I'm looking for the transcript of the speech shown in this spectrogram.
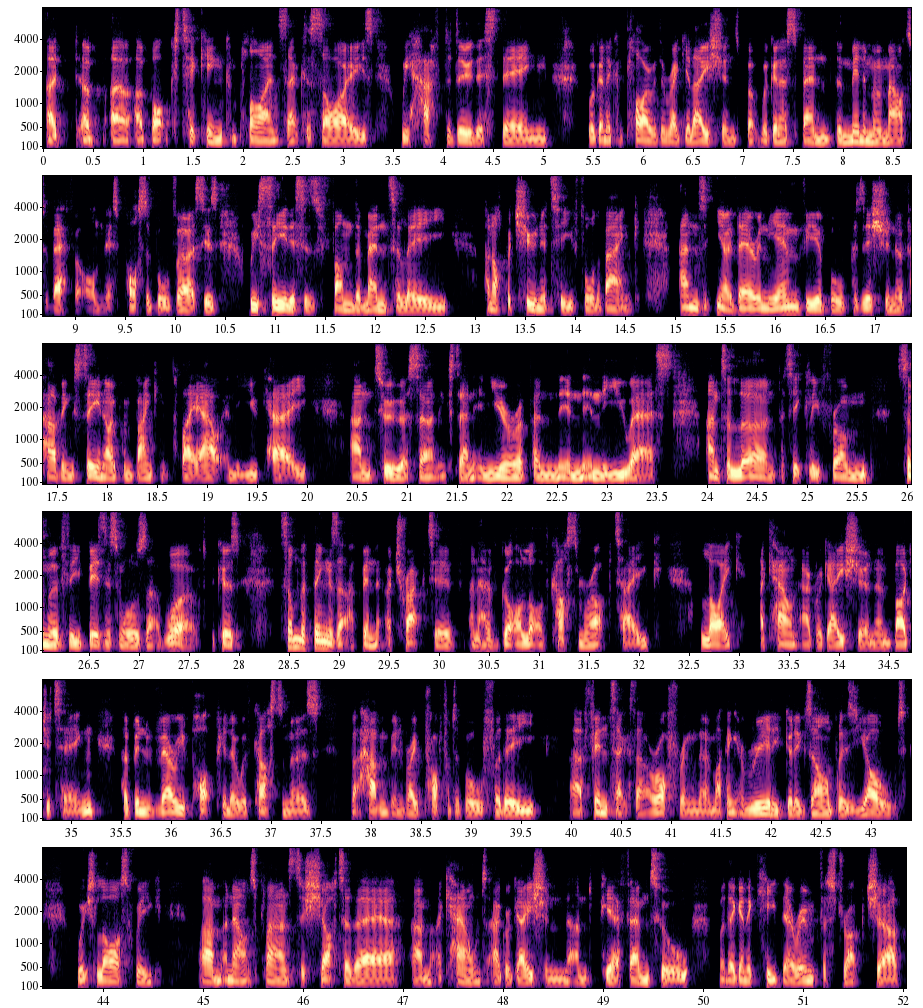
a, a, a, box ticking compliance exercise. We have to do this thing. We're going to comply with the regulations, but we're going to spend the minimum amount of effort on this possible versus we see this as fundamentally an opportunity for the bank. And you know, they're in the enviable position of having seen open banking play out in the UK and to a certain extent in Europe and in, in the US, and to learn, particularly from some of the business models that have worked. Because some of the things that have been attractive and have got a lot of customer uptake, like account aggregation and budgeting, have been very popular with customers, but haven't been very profitable for the uh, fintechs that are offering them. I think a really good example is Yolt, which last week um, announced plans to shutter their um, account aggregation and PFM tool, but they're going to keep their infrastructure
